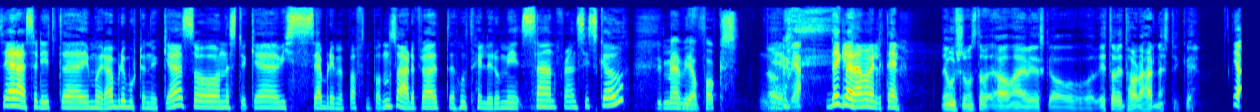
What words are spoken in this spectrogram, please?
Så jeg reiser dit uh, i morgen, blir borte en uke. Så neste uke, hvis jeg blir med på Aftenpodden, så er det fra et hotellrom i San Francisco. Du er med via Fox. Ja. Eh, Ja. Det gleder jeg meg veldig til. Det morsomste Ja, nei, vi skal Vi tar, vi tar det her neste uke. Ja.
